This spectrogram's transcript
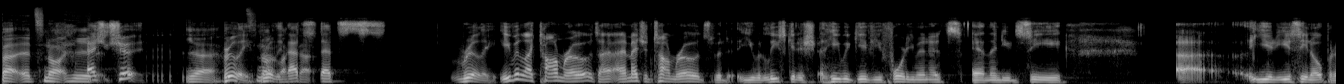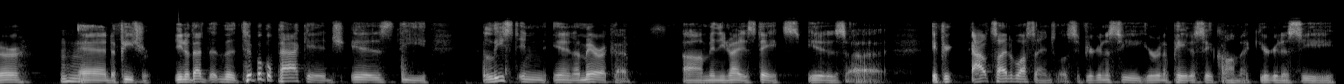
but it's not here. As you should. Yeah. Really, really. Like that's that. that's Really, even like Tom Rhodes, I, I imagine Tom Rhodes would you would at least get a sh- he would give you forty minutes, and then you'd see, uh, you you see an opener Mhm. and a feature. You know that the, the typical package is the, at least in in America, um, in the United States, is uh, if you're outside of Los Angeles, if you're going to see, you're going to pay to see a comic, you're going to see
